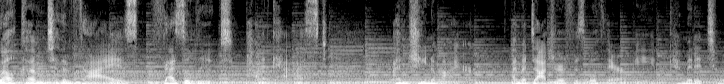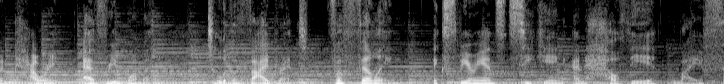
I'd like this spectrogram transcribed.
Welcome to the Rise Resolute podcast. I'm Gina Meyer. I'm a doctor of physical therapy committed to empowering every woman to live a vibrant, fulfilling, experience seeking, and healthy life.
